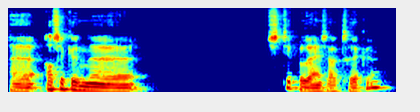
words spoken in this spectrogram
Uh, als ik een uh, stippenlijn zou trekken,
